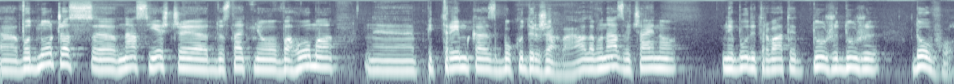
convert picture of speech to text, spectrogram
Е, Водночас е, в нас є ще достатньо вагома підтримка з боку держави, але вона, звичайно, не буде тривати дуже дуже довго.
